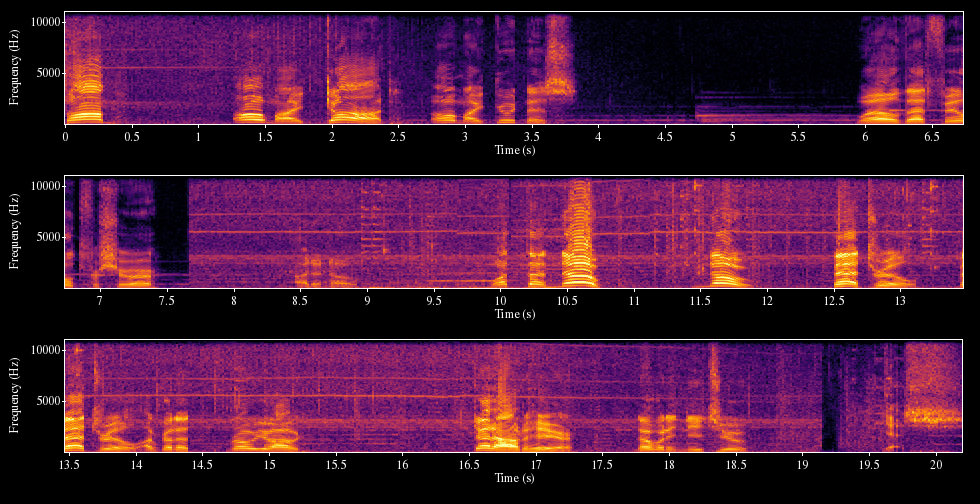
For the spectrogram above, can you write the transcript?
Bob. Oh my god. Oh my goodness. Well, that failed for sure. I don't know. What the? No! No! Bad drill. Bad drill. I'm gonna throw you out. Get out of here. Nobody needs you. Yes,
